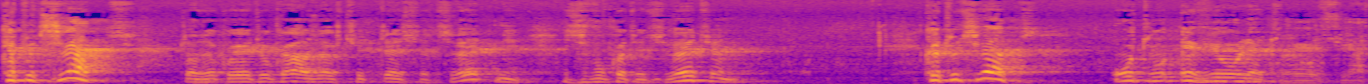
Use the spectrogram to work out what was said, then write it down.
като цвят, то за което казах, че те са цветни, звукът е цветен, като цвят, ото е виолетовия цвят.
